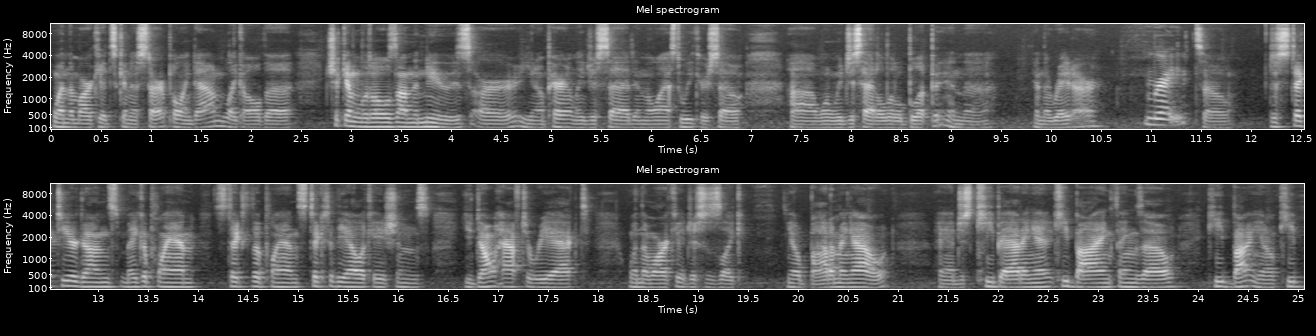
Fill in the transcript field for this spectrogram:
when the market's going to start pulling down like all the chicken littles on the news are you know apparently just said in the last week or so uh, when we just had a little blip in the in the radar Right. so just stick to your guns, make a plan, stick to the plan, stick to the allocations. You don't have to react when the market just is like, you know, bottoming out and just keep adding it, keep buying things out, keep buying, you know, keep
